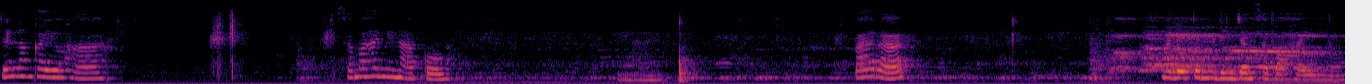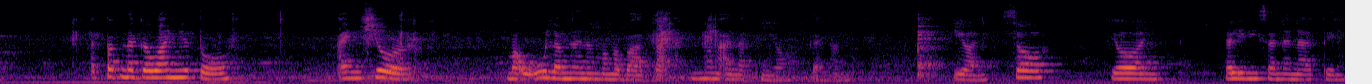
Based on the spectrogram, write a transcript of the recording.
Diyan lang kayo ha. Samahan niyo na ako. Para maluto nyo din dyan sa bahay nyo. At pag nagawa nyo to, I'm sure, mauulam na ng mga bata, ng mga anak nyo. Ganon. Yun. So, yun. Nalinisan na natin.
